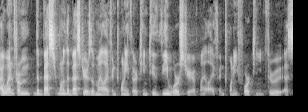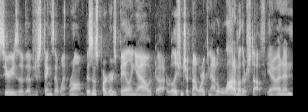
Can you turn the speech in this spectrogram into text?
I went from the best, one of the best years of my life in 2013 to the worst year of my life in 2014 through a series of, of just things that went wrong. Business partners bailing out, uh, a relationship not working out, a lot of other stuff, you know. And then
